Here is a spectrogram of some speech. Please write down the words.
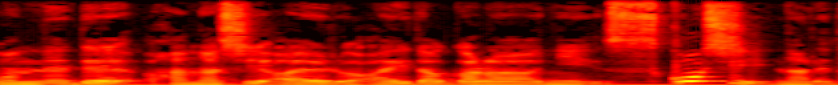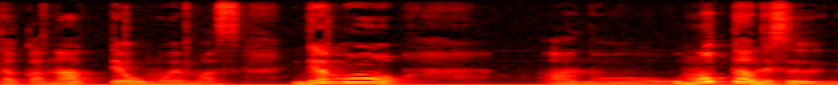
本音で話し合える間柄に少し慣れたかなって思いますでもあの思ったんです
